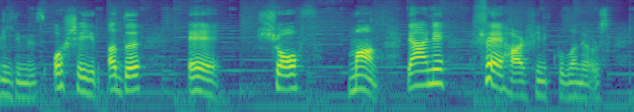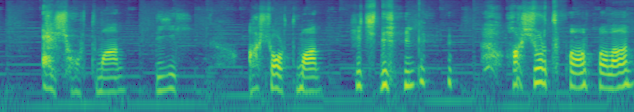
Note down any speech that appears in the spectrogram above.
bildiniz o şeyin adı eşofman. Yani F harfini kullanıyoruz. Eşortman değil. Aşortman hiç değil. Haşurtman falan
